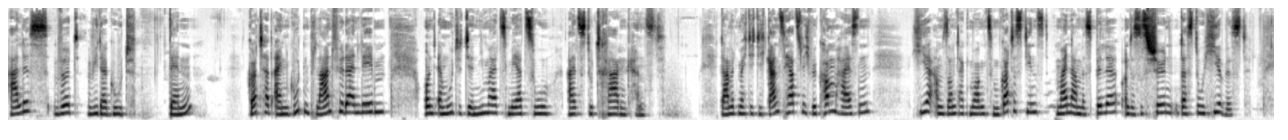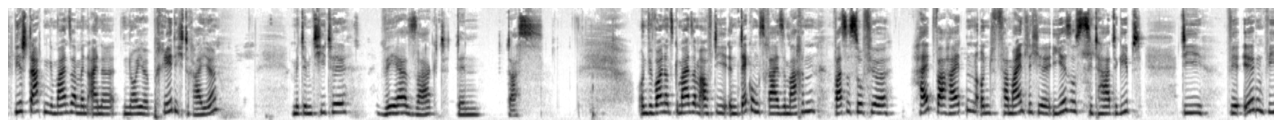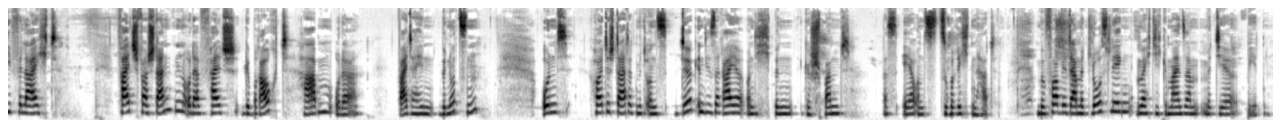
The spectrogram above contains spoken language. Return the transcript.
Alles wird wieder gut, denn Gott hat einen guten Plan für dein Leben und er mutet dir niemals mehr zu, als du tragen kannst. Damit möchte ich dich ganz herzlich willkommen heißen hier am Sonntagmorgen zum Gottesdienst. Mein Name ist Bille und es ist schön, dass du hier bist. Wir starten gemeinsam in eine neue Predigtreihe mit dem Titel Wer sagt denn das? Und wir wollen uns gemeinsam auf die Entdeckungsreise machen, was es so für Halbwahrheiten und vermeintliche Jesus-Zitate gibt, die wir irgendwie vielleicht falsch verstanden oder falsch gebraucht haben oder weiterhin benutzen. Und heute startet mit uns Dirk in diese Reihe und ich bin gespannt, was er uns zu berichten hat. bevor wir damit loslegen, möchte ich gemeinsam mit dir beten.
